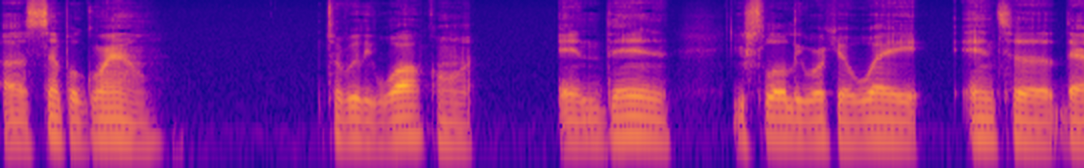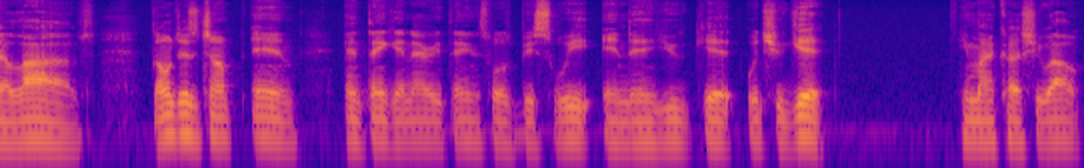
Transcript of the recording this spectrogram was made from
a simple ground to really walk on. And then you slowly work your way into their lives. Don't just jump in and thinking everything's supposed to be sweet and then you get what you get. He might cuss you out.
